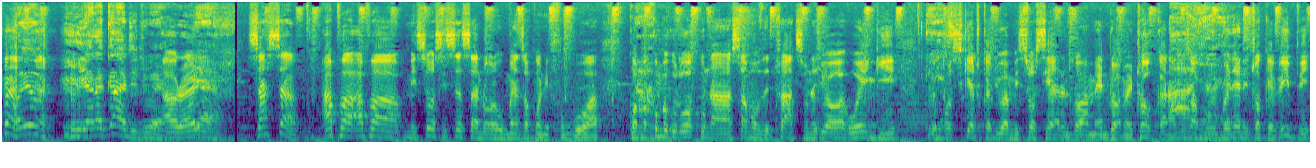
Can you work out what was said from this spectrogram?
Kwa hiyo ni harakati tu wewe. Alright. Yeah. Sasa hapa hapa misosi sasa ndo umeanza kunifungua kwamba Naam. kumbe kulikuwa kuna some of the tracks. Unajua wengi tuliposikia tukajua misosi ndo ndo ametoka na kwa Ah, sababu yeah, wimbo wenyewe nitoke vipi,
